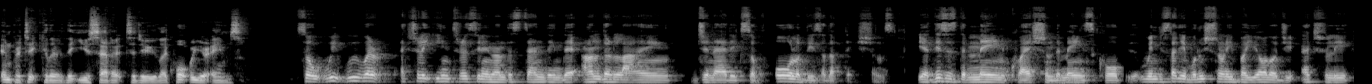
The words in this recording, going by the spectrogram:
in particular that you set out to do? Like, what were your aims? So we, we were actually interested in understanding the underlying genetics of all of these adaptations. Yeah, this is the main question, the main scope. When you study evolutionary biology, actually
